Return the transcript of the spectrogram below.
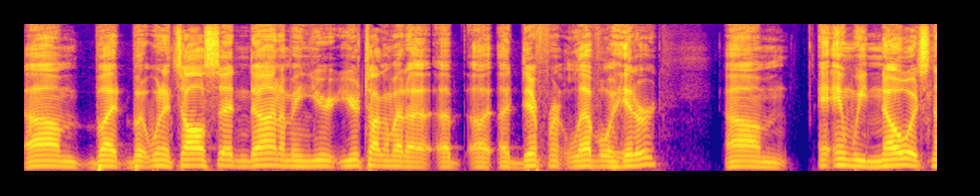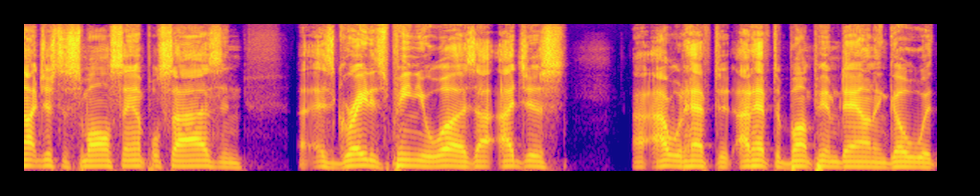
Um, but but when it's all said and done, I mean, you're you're talking about a a, a different level hitter. Um, and, and we know it's not just a small sample size. And uh, as great as Pena was, I, I just I I would have to I'd have to bump him down and go with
